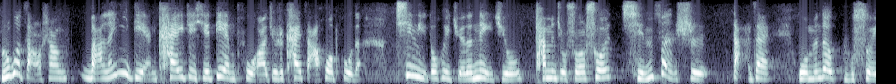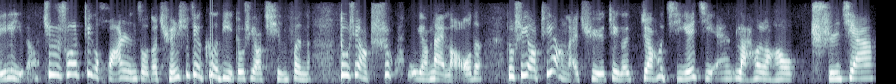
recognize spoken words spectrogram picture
如果早上晚了一点开这些店铺啊，就是开杂货铺的，心里都会觉得内疚。他们就说说勤奋是打在我们的骨髓里的，就是说这个华人走到全世界各地都是要勤奋的，都是要吃苦要耐劳的，都是要这样来去这个，然后节俭，然后然后持家，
